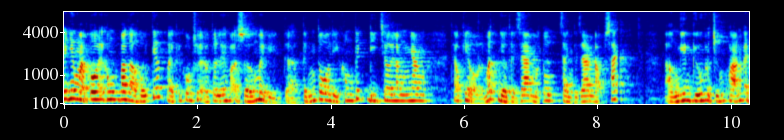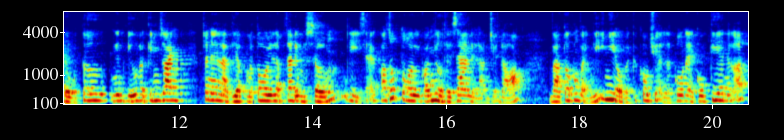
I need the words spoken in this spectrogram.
thế nhưng mà tôi lại không bao giờ hối tiếc về cái câu chuyện là tôi lấy vợ sớm bởi vì uh, tính tôi thì không thích đi chơi lăng nhăng theo kiểu là mất nhiều thời gian mà tôi dành thời gian đọc sách uh, nghiên cứu về chứng khoán về đầu tư nghiên cứu về kinh doanh. Cho nên là việc mà tôi lập gia đình sớm thì sẽ có giúp tôi có nhiều thời gian để làm chuyện đó. Và tôi không phải nghĩ nhiều về cái câu chuyện là cô này cô kia nữa.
